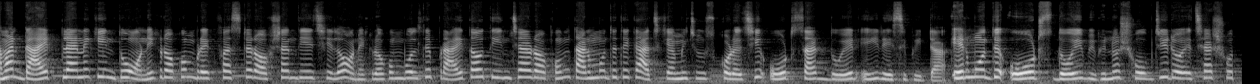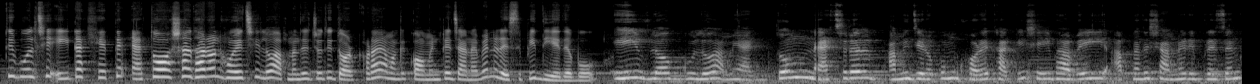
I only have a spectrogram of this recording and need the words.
আমার ডায়েট প্ল্যানে কিন্তু অনেক রকম ব্রেকফাস্টের অপশান দিয়েছিল অনেক রকম বলতে প্রায় তাও তিন চার রকম। তার মধ্যে থেকে আজকে আমি চুজ করেছি ওটস আর দইয়ের এই রেসিপিটা এর মধ্যে ওটস দই বিভিন্ন সবজি রয়েছে। আর সত্যি বলছি এইটা খেতে এত অসাধারণ হয়েছিল। আপনাদের যদি দরকার হয় আমাকে কমেন্টে জানাবেন রেসিপি দিয়ে দেবো। এই ভ্লগগুলো আমি একদম ন্যাচারাল আমি যেরকম ঘরে থাকি সেইভাবেই আপনাদের সামনে রিপ্রেজেন্ট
